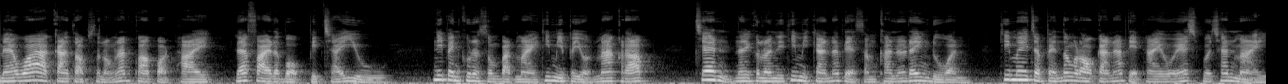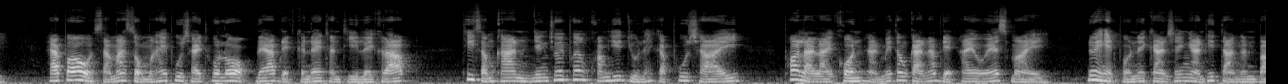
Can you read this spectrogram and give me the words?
แม้ว่าการตอบสนองด้านความปลอดภัย และไฟล์ระบบปิดใช้อยู่ นี่เป็นคุณสมบัติใหม่ที่มีประโยชน์มากครับ เช่น ในกรณีที่มีการอัปเดตสำคัญและเร่งด่วน ที่ไม่จำเป็นต้องรอการอัปเดต iOS เวอร์ชันใหม่ Apple สามารถส่งมาให้ผู้ใช้ทั่วโลกได้อัปเดตกันได้ทันทีเลยครับ ที่สำคัญยังช่วยเพิ่มความยืดหยุ่นให้กับผู้ใช้ เพราะหลายๆ คนอาจไม่ต้องการอัปเดต iOS ใหม่ ด้วยเหตุผลในการใช้งานที่ต่างกันไป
